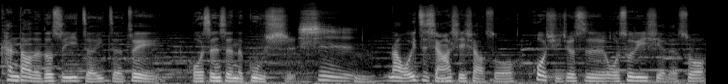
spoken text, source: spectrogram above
看到的都是一则一则最。活生生的故事是，嗯，那我一直想要写小说，或许就是我书里写的说，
